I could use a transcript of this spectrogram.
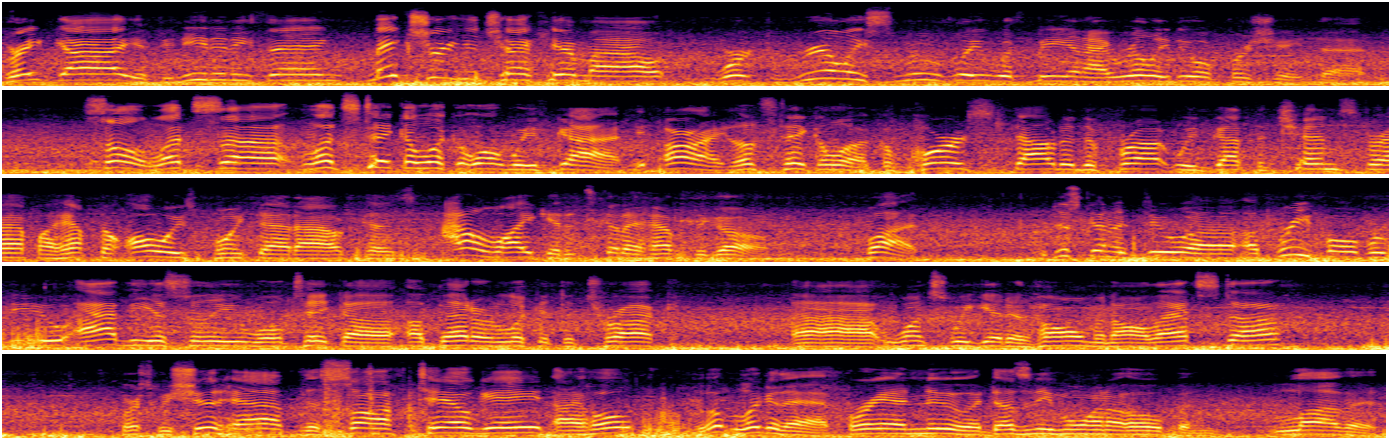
Great guy. If you need anything, make sure you check him out. Worked really smoothly with me, and I really do appreciate that. So let's uh, let's take a look at what we've got. All right, let's take a look. Of course, down in the front, we've got the chin strap. I have to always point that out because I don't like it. It's going to have to go. But we're just going to do a, a brief overview. Obviously, we'll take a, a better look at the truck uh, once we get it home and all that stuff. Of course, we should have the soft tailgate, I hope. Oh, look at that, brand new. It doesn't even want to open. Love it.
